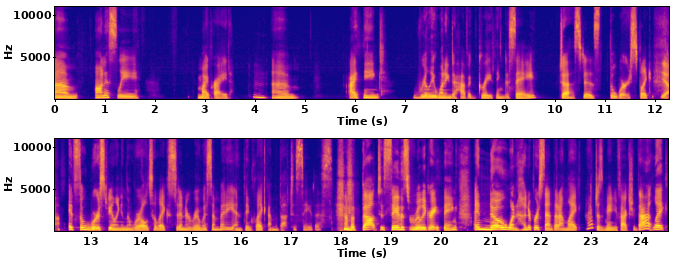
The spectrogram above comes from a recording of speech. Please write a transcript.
Um, honestly, my pride. Hmm. Um, I think really wanting to have a great thing to say just is the worst. Like Yeah. it's the worst feeling in the world to like sit in a room with somebody and think like I'm about to say this. I'm about to say this really great thing and know 100% that I'm like I just manufactured that. Like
